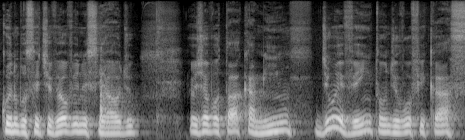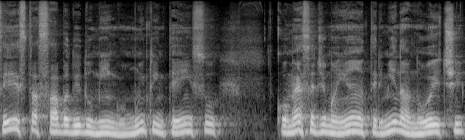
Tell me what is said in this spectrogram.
Quando você estiver ouvindo esse áudio, eu já vou estar a caminho de um evento onde eu vou ficar sexta, sábado e domingo, muito intenso. Começa de manhã, termina à noite.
